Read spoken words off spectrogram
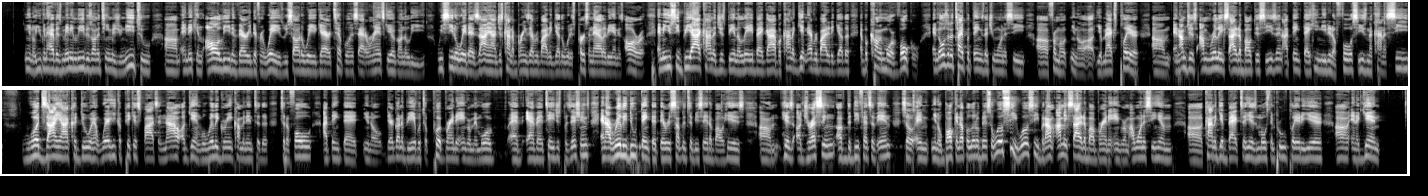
you know you can have as many leaders on the team as you need to, um, and they can all lead in very different ways. We saw the way Garrett Temple and Satoransky are going to lead. We see the way that Zion just kind of brings everybody together with his personality and his aura, and then you see Bi kind of just being a laid back guy, but kind of getting everybody together and becoming more vocal. And those are the type of things that you want to see uh, from a you know uh, your max player. Um, and I'm just I'm really excited about this season. I think that he needed a full season to kind of see what Zion could do and where he could pick his spots. And now again, with Willie Green coming into the to the fold, I think that you know they're going to be able to put Brandon Ingram in more advantageous positions. And I really do think that there is something to be said about his um his addressing of the defensive end. So and you know bulking up a little bit. So we'll see, we'll see. But I'm I'm excited about Brandon Ingram. I want to see him uh kind of get back to his most improved player of the year. Uh, and again,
